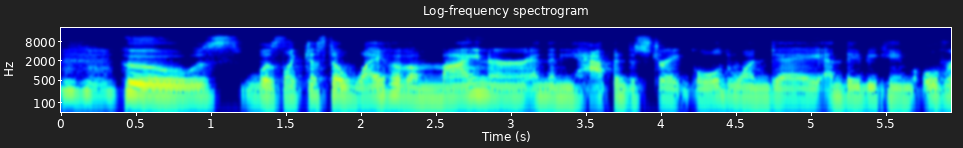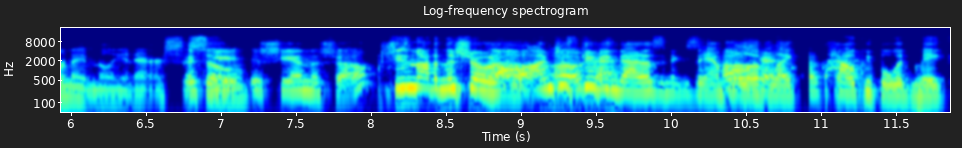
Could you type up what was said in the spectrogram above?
Mhm. who was, was like just a wife of a miner, and then he happened to strike gold one day, and they became overnight millionaires. Is, so is she in the show? she's not in the show at all. Oh, I'm just okay. giving that as an example of Okay, like how people would make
